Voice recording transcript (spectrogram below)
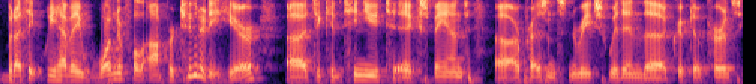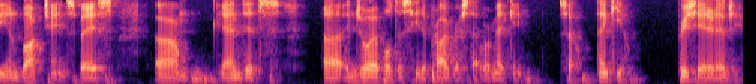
but I think we have a wonderful opportunity here uh, to continue to expand uh, our presence and reach within the cryptocurrency and blockchain space. Um, and it's uh, enjoyable to see the progress that we're making. So thank you. Appreciate it, Angie.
